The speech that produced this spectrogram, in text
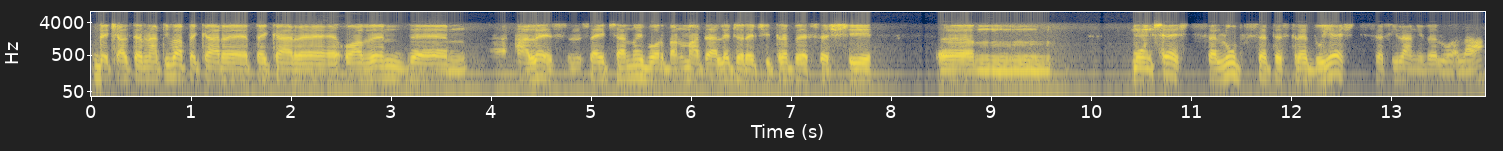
Deci alternativa pe care, pe care o avem de ales. Însă aici nu e vorba numai de alegere, ci trebuie să și um, muncești, să lupți, să te străduiești, să fii la nivelul ăla.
